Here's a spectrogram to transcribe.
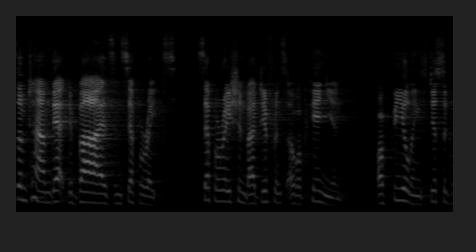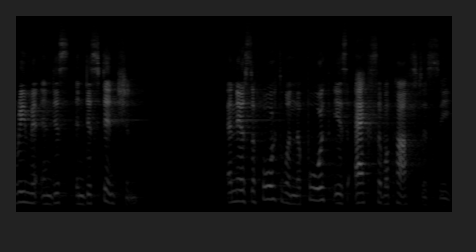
Sometimes that divides and separates. Separation by difference of opinion or feelings, disagreement, and, dis- and distinction. And there's the fourth one. The fourth is acts of apostasy.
